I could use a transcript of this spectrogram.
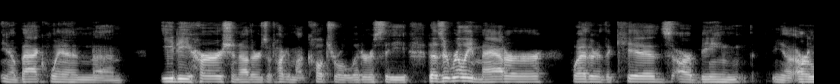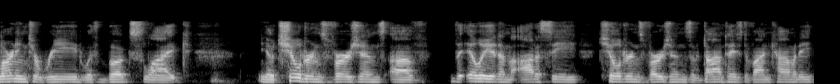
you know, back when um, E.D. Hirsch and others are talking about cultural literacy. Does it really matter whether the kids are being, you know, are learning to read with books like, you know, children's versions of the Iliad and the Odyssey, children's versions of Dante's Divine Comedy?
